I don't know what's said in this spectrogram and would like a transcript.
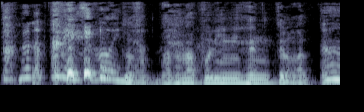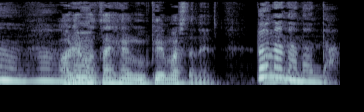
バナナプリンすごいんだそうそう。、バナナプリン編っていうのがあって、うんうん。あれは大変受けましたね。バナナなんだ。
